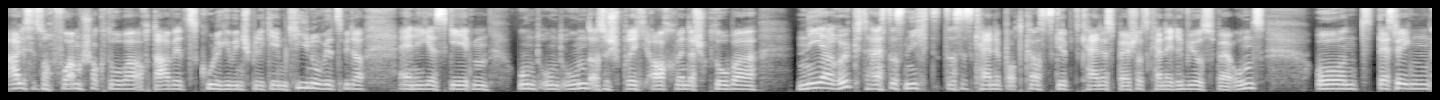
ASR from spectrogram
alles jetzt noch vor dem Schocktober. Auch da wird es coole Gewinnspiele geben. Kino wird es wieder einiges geben und, und, und. Also sprich, auch wenn der Schocktober näher rückt, heißt das nicht, dass es keine Podcasts gibt, keine Specials, keine Reviews bei uns. Und deswegen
